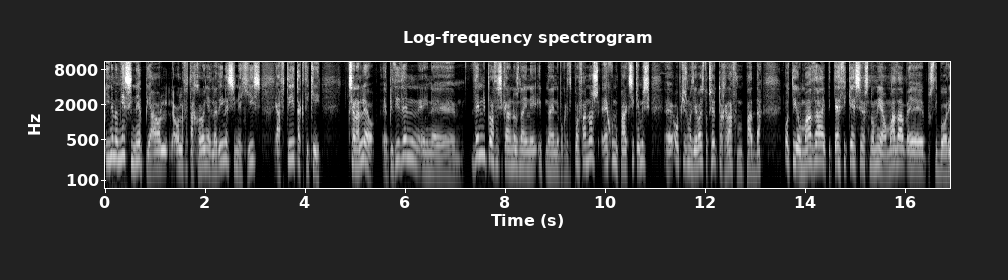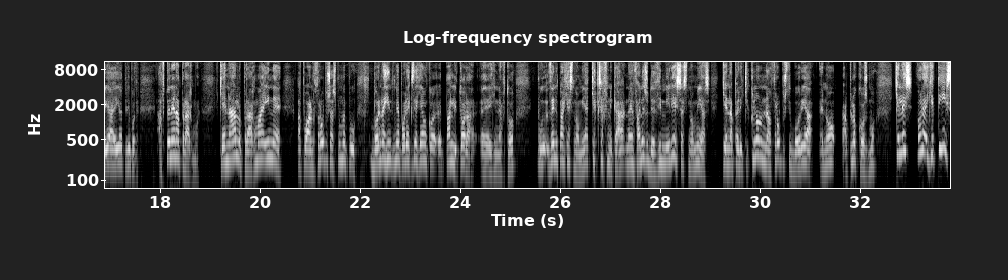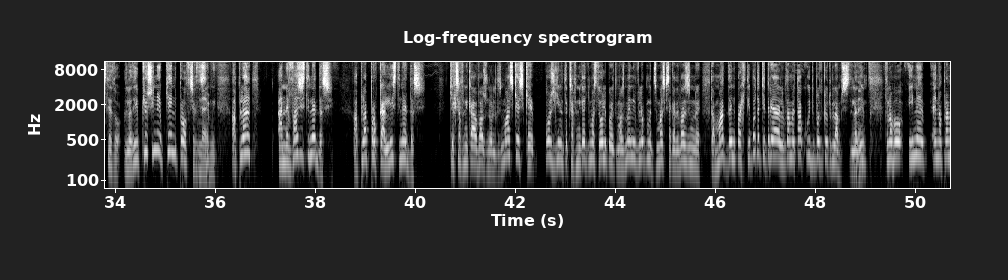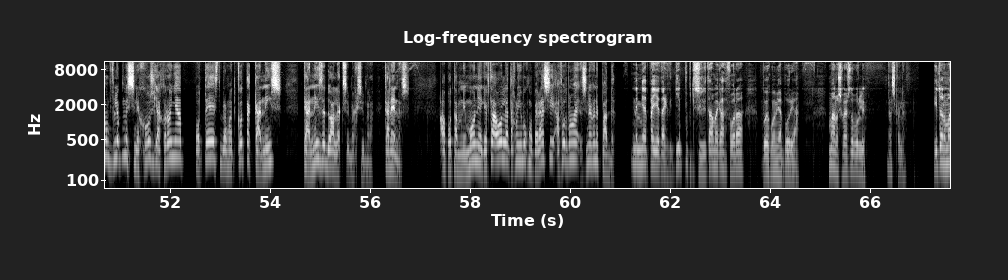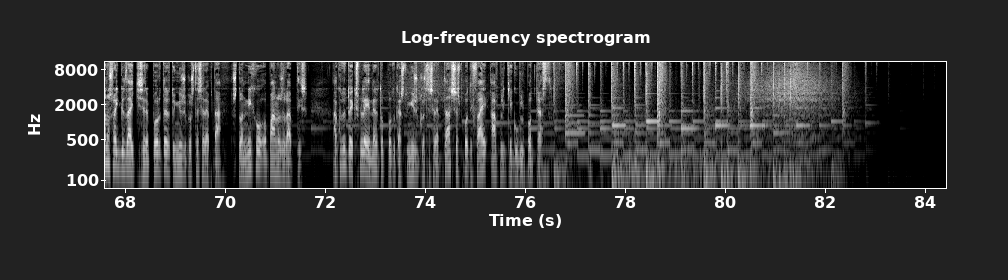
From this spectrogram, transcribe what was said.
Είναι με μια συνέπεια ό- όλα αυτά τα χρόνια, δηλαδή είναι συνεχής αυτή η τακτική. Ξαναλέω, επειδή δεν είναι, δεν είναι η πρόθεση κανένας να είναι, να είναι υποκριτής. Προφανώς έχουν υπάρξει και εμείς, ε, όποιος μας διαβάζει, το ξέρει, το γράφουμε πάντα, ότι η ομάδα επιτέθηκε στην αστυνομία, ομάδα ε, στην πορεία ή οτιδήποτε. Αυτό είναι ένα πράγμα. Και ένα άλλο πράγμα είναι από ανθρώπους, ας πούμε, που μπορεί να γίνεται μια πορεία 60.000 πάλι τώρα ε, έγινε αυτό, που δεν υπάρχει αστυνομία και ξαφνικά να εμφανίζονται δημιουργίε της αστυνομίας και να περικυκλώνουν ανθρώπους στην πορεία ενώ απλό κόσμο και λες, ωραία, γιατί είστε εδώ; Δηλαδή, ποιος είναι, ποια είναι η πρόθεση αυτή τη ναι. στιγμή; Απλά ανεβάζεις την ένταση. Απλά προκαλείς την ένταση. Και ξαφνικά βάζουν όλε τις μάσκες και πώς γίνεται ξαφνικά και είμαστε όλοι προετοιμασμένοι. Βλέπουμε τις μάσκες να κατεβάζουν τα μάτια, δεν υπάρχει τίποτα και τρία λεπτά μετά ακούγεται την πρώτη του λάμψης. Δηλαδή, ναι. θέλω να πω, είναι ένα πράγμα που βλέπουμε συνεχώς για χρόνια. Ποτέ στην πραγματικότητα κανείς Κανείς δεν το άλλαξε μέχρι σήμερα. Κανένας. Από τα μνημόνια και αυτά, όλα τα χρόνια που έχουμε περάσει, αυτό το πράγμα συνέβαινε πάντα. Είναι μια πάγια τακτική που τη συζητάμε κάθε φορά που έχουμε μια πορεία. Μάνος, ευχαριστώ πολύ. Να είσαι καλά. Ήταν ο Μάνος Φραγκιουδάκης, ρεπόρτερ του News 24 Στον ήχο ο Πάνος Ράπτης. Ακούτε το Explainer, το podcast του News 24 σε Spotify, Apple και Google Podcast.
